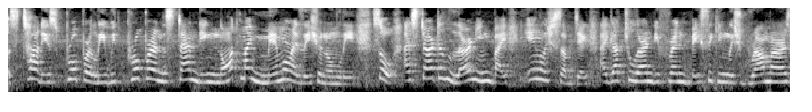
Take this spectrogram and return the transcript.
studies properly with proper understanding not my memorization only. So i started learning by english subject. I got to learn different basic english grammars.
